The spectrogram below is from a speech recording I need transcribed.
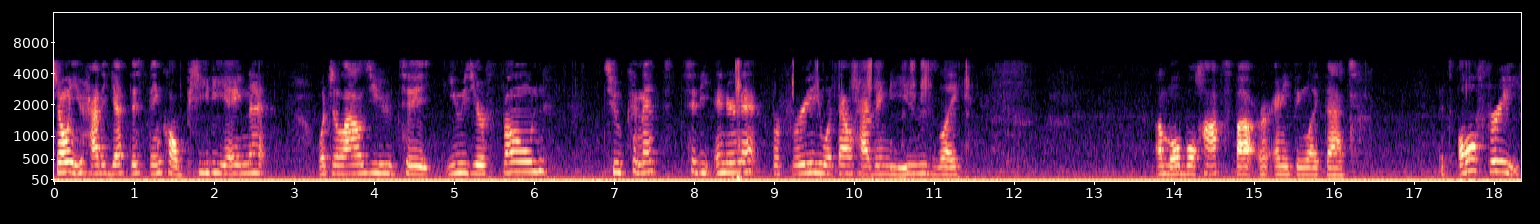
showing you how to get this thing called PDA-Net, which allows you to use your phone to connect to the internet for free without having to use like a mobile hotspot or anything like that. It's all free.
